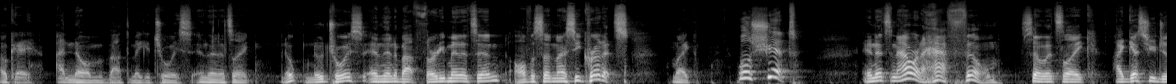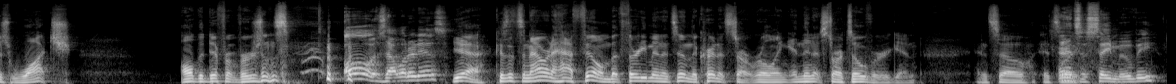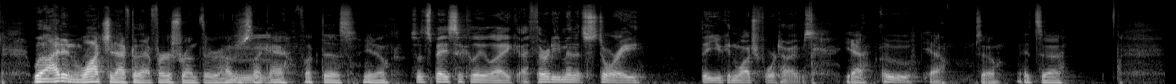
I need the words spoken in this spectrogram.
okay i know i'm about to make a choice and then it's like nope no choice and then about 30 minutes in all of a sudden i see credits i'm like well shit and it's an hour and a half film so it's like i guess you just watch all the different versions Oh, is that what it is? yeah because it's an hour and a half film but 30 minutes in the credits start rolling and then it starts over again and so it's And like, it's the same movie. well i didn't watch it after that first run through i was just Hmm. like eh fuck this you know So it's basically like a 30 minute story that you can watch four times. Yeah. Ooh. Yeah. So it's uh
